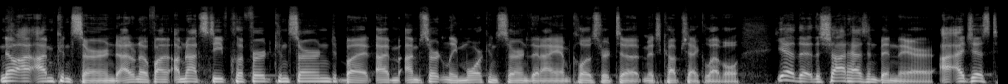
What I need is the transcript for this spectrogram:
No, I, am concerned. I don't know if I'm, I'm not Steve Clifford concerned, but I'm I'm certainly more concerned than I am closer to Mitch Kupchak level. Yeah, the the shot hasn't been there. I, I just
